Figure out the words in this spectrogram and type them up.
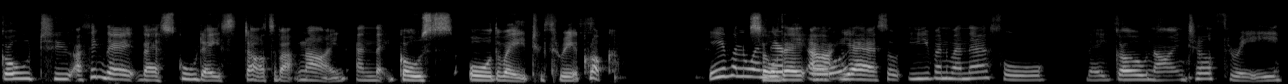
go to i think their their school day starts about nine and it goes all the way to three o'clock even when so they uh, are yeah so even when they're four they go nine till three.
